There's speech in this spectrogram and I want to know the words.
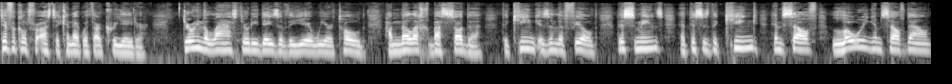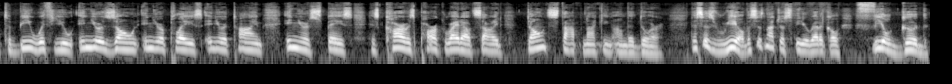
difficult for us to connect with our Creator. During the last 30 days of the year, we are told, Hamelech Basada, the king is in the field. This means that this is the king himself lowering himself down to be with you in your zone, in your place, in your time, in your space. His car is parked right outside. Don't stop knocking on the door. This is real. This is not just theoretical, feel good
